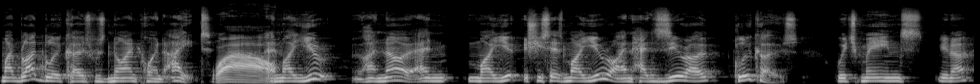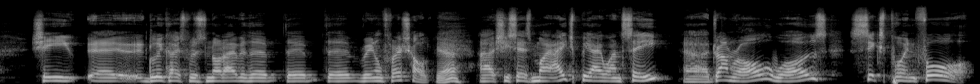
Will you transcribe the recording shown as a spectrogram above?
My blood glucose was 9.8. Wow. And my ur- I know, and my u- she says my urine had zero glucose, which means you know she uh, glucose was not over the the, the renal threshold. Yeah. Uh, she says my HbA1c uh, drum roll was six point four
